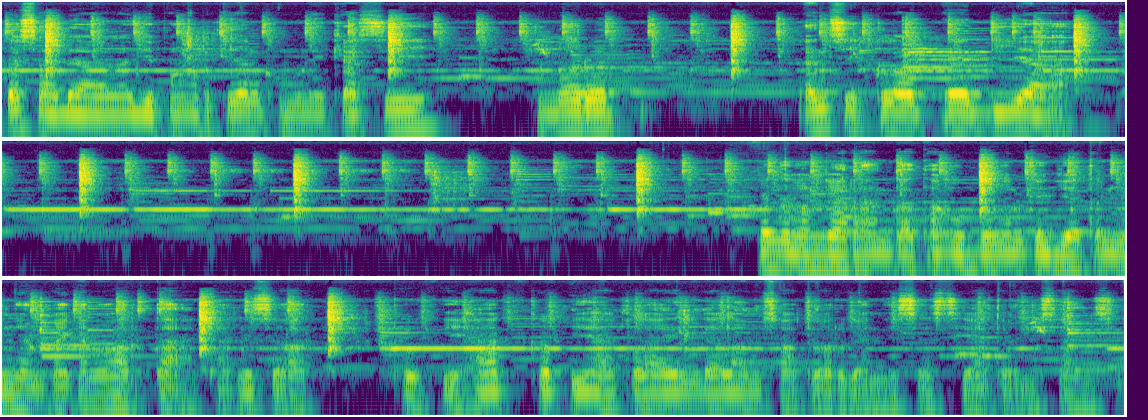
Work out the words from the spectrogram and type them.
terus ada lagi pengertian komunikasi menurut ensiklopedia. Penyelenggaraan tata hubungan kegiatan menyampaikan warta dari suatu pihak ke pihak lain dalam suatu organisasi atau instansi.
